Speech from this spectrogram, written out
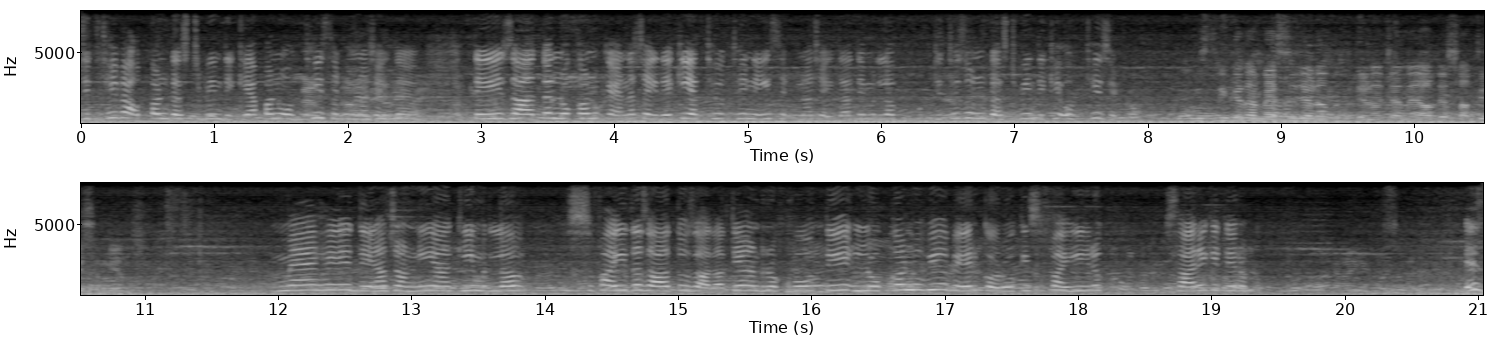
ਜਿੱਥੇ ਆਪਾਂ ਨੂੰ ਡਸਟਬਿਨ ਦਿਖੇ ਆਪਾਂ ਨੂੰ ਉੱਥੇ ਹੀ ਸਿੱਟਣਾ ਚਾਹੀਦਾ ਹੈ। ਤੇ ਜ਼ਿਆਦਾਤਰ ਲੋਕਾਂ ਨੂੰ ਕਹਿਣਾ ਚਾਹੀਦਾ ਕਿ ਇੱਥੇ ਉੱਥੇ ਨਹੀਂ ਸਿੱਟਣਾ ਚਾਹੀਦਾ ਤੇ ਮਤਲਬ ਜਿੱਥੇ ਤੁਹਾਨੂੰ ਡਸਟਬਿਨ ਦਿਖੇ ਉੱਥੇ ਸਿੱਟੋ। ਕਿਸ ਤਰੀਕੇ ਦਾ ਮੈਸੇਜ ਜਿਹੜਾ ਤੁਸੀਂ ਦੇਣਾ ਚਾਹੁੰਦੇ ਆਪਦੇ ਸਾਥੀ ਸੰਗੀਆਂ ਨੂੰ? ਮੈਂ ਇਹ ਦੇਣਾ ਚਾਹੁੰਦੀ ਹਾਂ ਕਿ ਮਤਲਬ ਸਫ਼ਾਈ ਦਾ ਜ਼ਿਆਦਾ ਤੋਂ ਜ਼ਿਆਦਾ ਧਿਆਨ ਰੱਖੋ ਤੇ ਲੋਕਾਂ ਨੂੰ ਵੀ ਅਵੇਅਰ ਕਰੋ ਕਿ ਸਫ਼ਾਈ ਰੱਖੋ ਸਾਰੇ ਕਿਤੇ ਰੱਖੋ। ਇਸ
